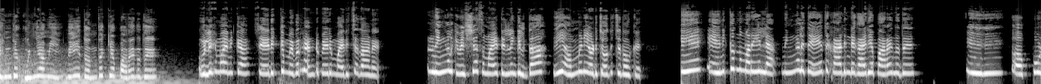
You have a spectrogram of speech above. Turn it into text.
എന്റെ കുഞ്ഞാമി നീ ഇതെന്തൊക്കെയാ പറയുന്നത് സുലൈമാനിക്ക ശരിക്കും ഇവർ രണ്ടുപേരും മരിച്ചതാണ് നിങ്ങൾക്ക് വിശ്വാസമായിട്ടില്ലെങ്കിൽ ദാ ഈ അമ്മിണിയോട് ചോദിച്ചു നോക്ക് ഏ, എനിക്കൊന്നും അറിയില്ല നിങ്ങൾ ഇത് ഏത് കാടിന്റെ കാര്യം പറയുന്നത്? അപ്പോൾ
